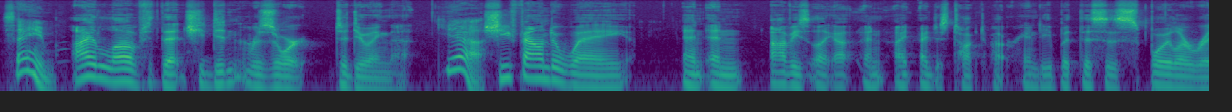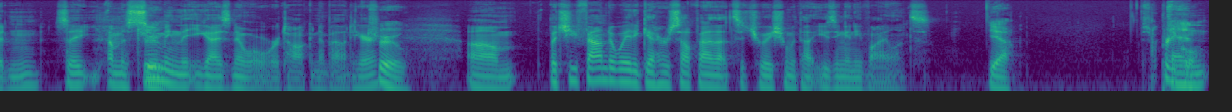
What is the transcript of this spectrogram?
same, I loved that she didn't resort to doing that. yeah, She found a way, and and obviously, like, uh, and I, I just talked about Randy, but this is spoiler ridden, so I'm assuming that you guys know what we're talking about here. true, Um, but she found a way to get herself out of that situation without using any violence. yeah. It's pretty and,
